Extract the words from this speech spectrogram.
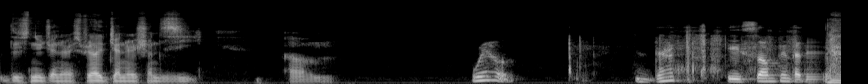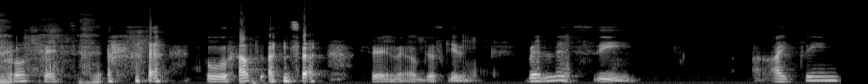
this new generation, especially Generation Z? Um, Well, that is something that the prophet will have to answer. No, I'm just kidding. But let's see. I think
